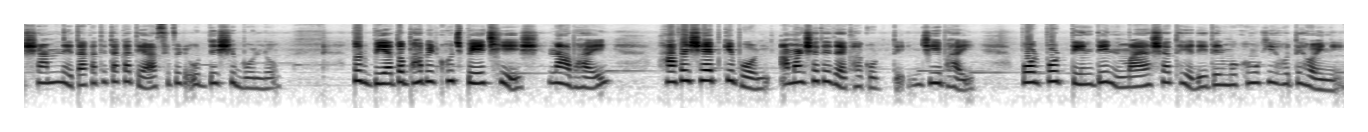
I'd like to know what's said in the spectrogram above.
সামনে তাকাতে তাকাতে আসিফের উদ্দেশ্যে বলল, তোর বিয়াদব ভাবির খোঁজ পেয়েছিস? না ভাই। হাফেজ সাহেবকে বল, আমার সাথে দেখা করতে। জি ভাই। পরপর তিন দিন মায়ার সাথে হৃদের মুখোমুখি হতে হয়নি।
